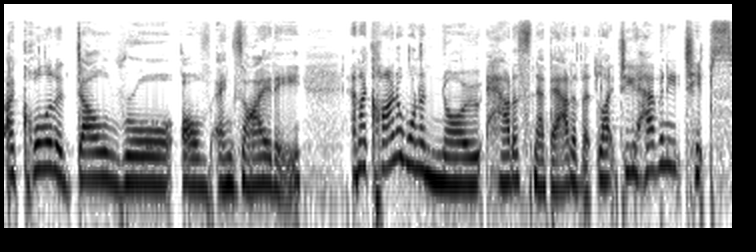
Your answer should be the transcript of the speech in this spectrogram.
I call it a dull roar of anxiety. And I kind of want to know how to snap out of it. Like, do you have any tips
